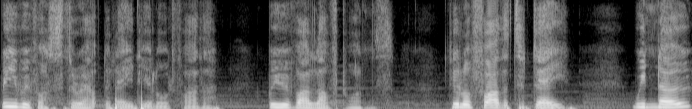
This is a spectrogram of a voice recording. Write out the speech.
Be with us throughout the day, dear Lord Father. Be with our loved ones. Dear Lord Father, today we know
